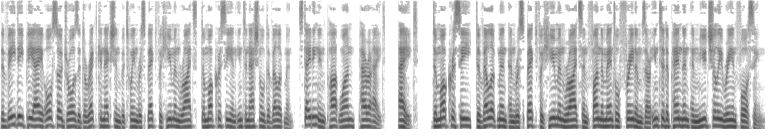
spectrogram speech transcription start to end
The VDPA also draws a direct connection between respect for human rights, democracy and international development, stating in Part 1, Para 8, 8 Democracy, development and respect for human rights and fundamental freedoms are interdependent and mutually reinforcing.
